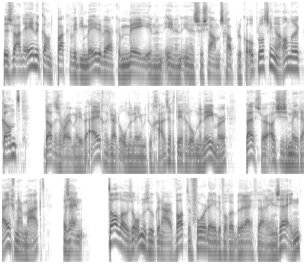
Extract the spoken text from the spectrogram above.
Dus aan de ene kant pakken we die medewerker mee in een, in een, in een sociaal-maatschappelijke oplossing. Aan de andere kant, dat is waarmee we eigenlijk naar de ondernemer toe gaan. Zeggen tegen de ondernemer, luister, als je ze mede-eigenaar maakt, er zijn talloze onderzoeken naar wat de voordelen voor het bedrijf daarin zijn.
